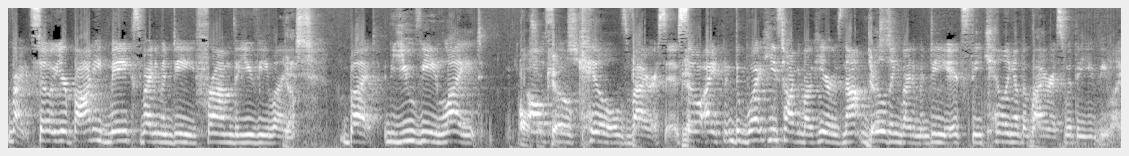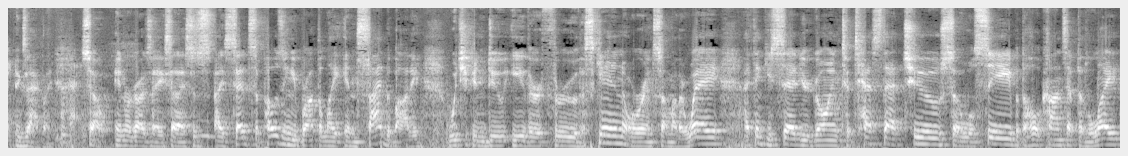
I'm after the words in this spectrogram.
Right. So your body makes vitamin D from the UV light. Yes. But UV light Also also, kills. kills. viruses. So I think what he's talking about here is not Yes. building vitamin D; it's the killing of the virus with the UV light. Exactly. Okay. So, in regards to that, he said, I, I said, supposing you brought the light inside the body, which you can do either through the skin or in some other way. I think you said you're going to test that too, so we'll see. But the whole concept of the light,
